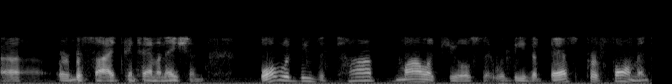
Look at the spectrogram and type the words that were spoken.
uh, herbicide contamination? What would be the top molecules that would be the best performance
